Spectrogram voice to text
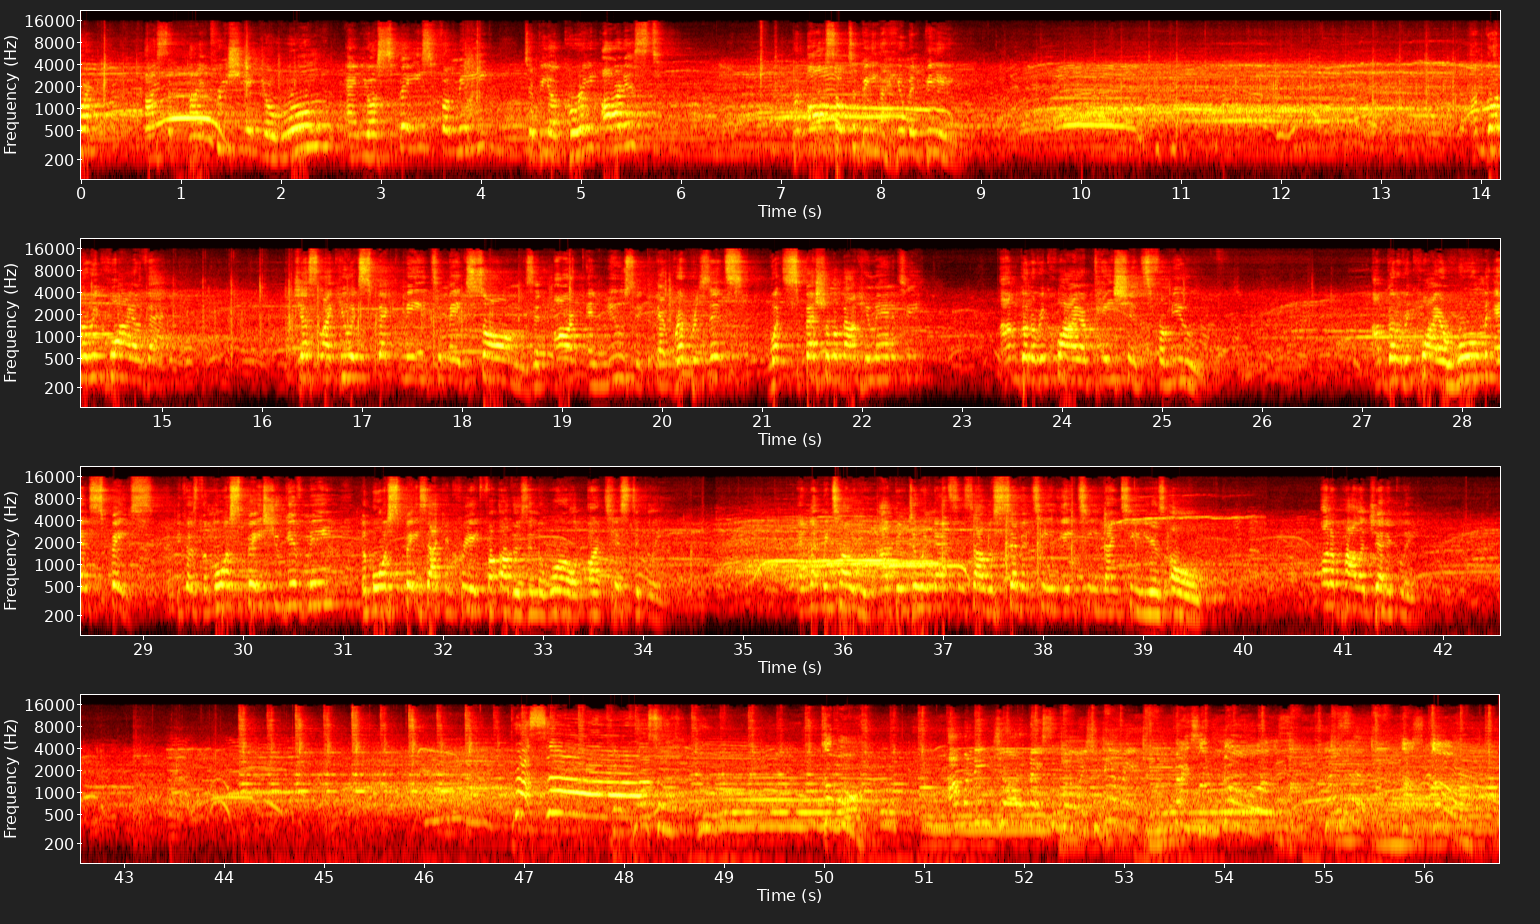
support. I, I appreciate your room and your space for me to be a great artist, but also to be a human being. I'm going to require that. Just like you expect me to make songs and art and music that represents what's special about humanity, I'm going to require patience from you. I'm going to require room and space because the more space you give me, the more space I can create for others in the world artistically. And let me tell you, I've been doing that since I was 17, 18, 19 years old. Unapologetically. Brussels! Come on, I'ma need y'all make some noise, you hear me? make some noise. Let's go.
